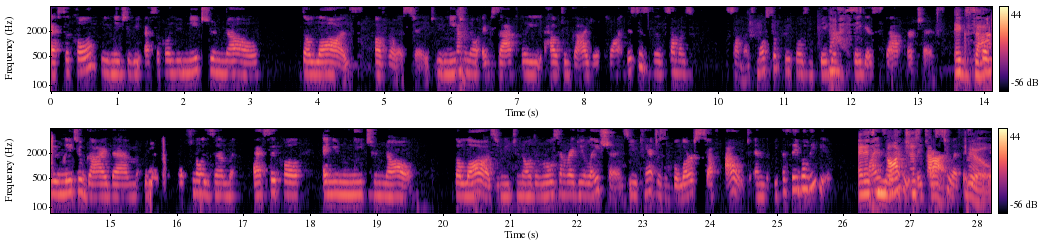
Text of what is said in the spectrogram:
ethical. You need to be ethical. You need to know the laws of real estate. You need yeah. to know exactly how to guide your client. This is the, someone's someone's most of people's biggest yes. biggest uh, purchase. Exactly. So you need to guide them with professionalism, ethical, and you need to know the laws. You need to know the rules and regulations. You can't just blur stuff out and because they believe you. And it's Clients not just that too.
